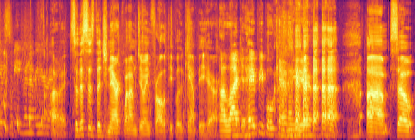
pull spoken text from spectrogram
have speed whenever you're ready. All right. So this is the generic one I'm doing for all the people who can't be here. I like it. Hey, people who can't be here. um, so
